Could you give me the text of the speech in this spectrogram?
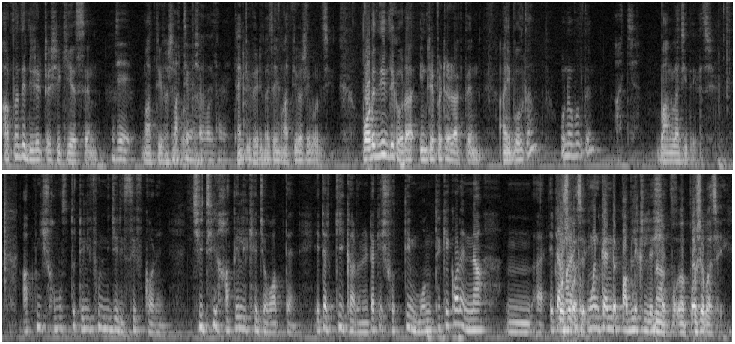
আপনাদের ডিরেক্টর শিখিয়েছেন যে মাতৃভাষা মাতৃভাষা বলতে। থ্যাংক ইউ ভেরি মাচ আমি মাতৃভাষায় বলেছি। পরের দিন থেকে ওরা ইন্টারপ্রেটার রাখতেন। আমি বলতাম ওনারা বলতেন। আচ্ছা। বাংলা জিতে গেছে। আপনি সমস্ত টেলিফোন নিজে রিসিভ করেন চিঠি হাতে লিখে জবাব দেন এটার কি কারণ? এটা কি সত্যি মন থেকে করেন না এটা one kind of public relation পয়সা বাঁচাই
